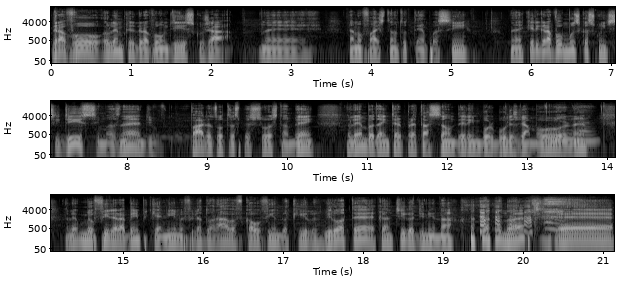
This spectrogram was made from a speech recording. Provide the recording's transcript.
gravou, eu lembro que ele gravou um disco já, né, já não faz tanto tempo assim, né, que ele gravou músicas conhecidíssimas, né, de várias outras pessoas também. Eu lembro da interpretação dele em Borbulhas de Amor, né? Uhum. Eu lembro, meu filho era bem pequenininho, meu filho adorava ficar ouvindo aquilo, virou até cantiga de Niná, não é? é?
